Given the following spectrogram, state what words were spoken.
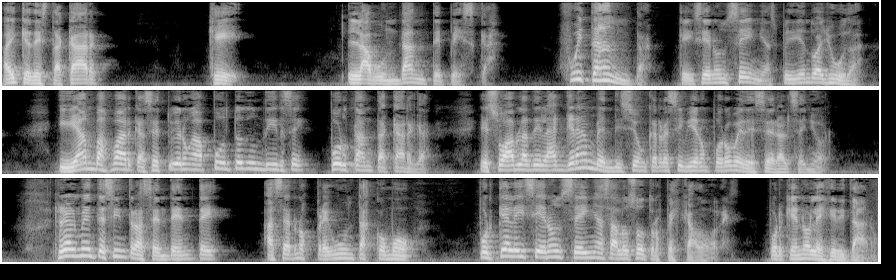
Hay que destacar que la abundante pesca. Fue tanta que hicieron señas pidiendo ayuda y ambas barcas estuvieron a punto de hundirse por tanta carga. Eso habla de la gran bendición que recibieron por obedecer al Señor. Realmente es intrascendente hacernos preguntas como ¿por qué le hicieron señas a los otros pescadores? ¿Por qué no les gritaron?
